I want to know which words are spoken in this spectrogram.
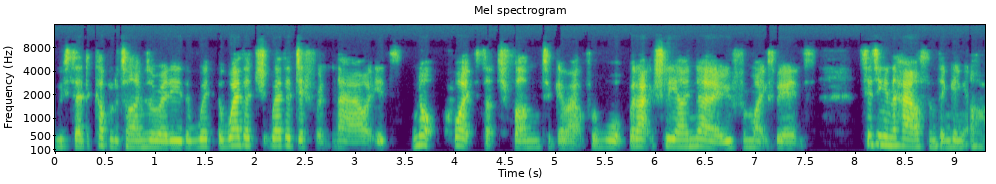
we've said a couple of times already the with the weather weather different now. It's not quite such fun to go out for a walk but actually I know from my experience sitting in the house and thinking, oh,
